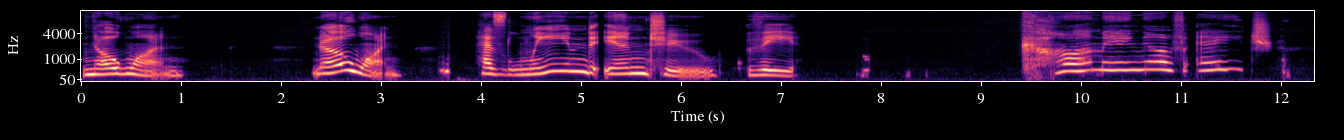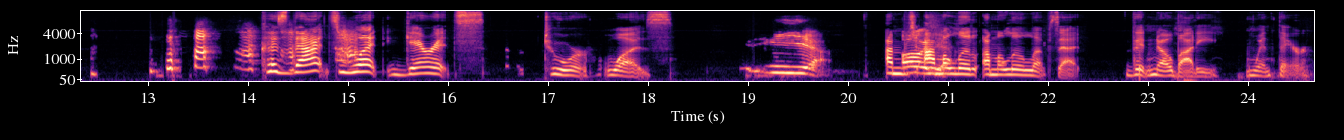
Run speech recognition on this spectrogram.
no one, no one has leaned into the coming of age. Because that's what Garrett's tour was. Yeah. I'm Oh, I'm yeah. a little I'm a little upset that nobody went there.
